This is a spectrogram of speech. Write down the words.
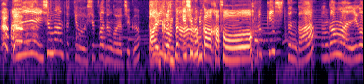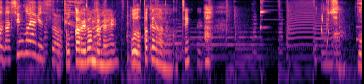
아니 20만 원 뜯기고 60 받은 거예요 지금? 아이 그럼 뜯기셨나? 뜯기시든가 가서. 뜯기시든가? 잠깐만 이거 나 신고해야겠어. 옷가 레전드네. 옷 어떻게 사는 거지? 뭐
